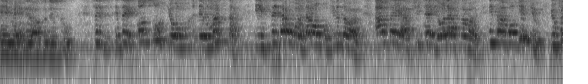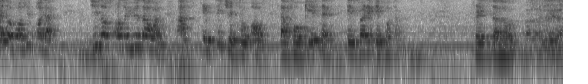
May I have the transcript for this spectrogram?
Amen. In our Sunday school. Says, it says also your the master, if say that one, that one forgive someone, after you have treated the other servant, he said, forgive you. You fail to forgive others. Jesus also used that one as a teaching to us that forgiveness is very important. Praise the Lord. Hallelujah.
